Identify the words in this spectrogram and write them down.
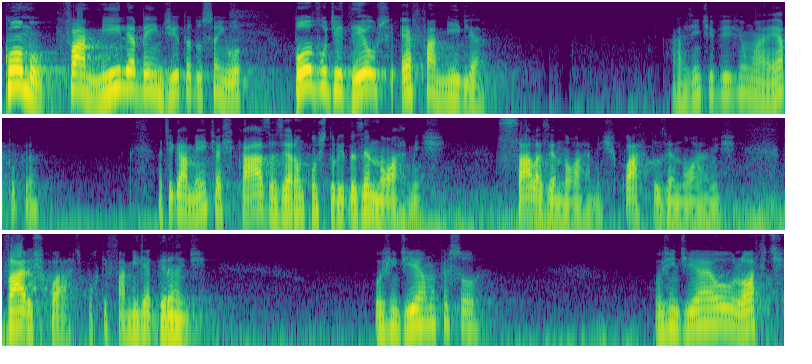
como família bendita do Senhor. Povo de Deus é família. A gente vive uma época. Antigamente as casas eram construídas enormes salas enormes, quartos enormes, vários quartos, porque família é grande. Hoje em dia é uma pessoa. Hoje em dia é o loft.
